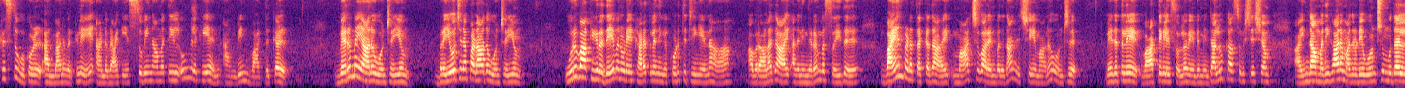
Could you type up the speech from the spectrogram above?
கிறிஸ்துவுக்குள் அன்பானவர்களே ஆண்டவராகிய சுவிநாமத்தில் உங்களுக்கு என் அன்பின் வாழ்த்துக்கள். வெறுமையான ஒன்றையும் பிரயோஜனப்படாத ஒன்றையும் உருவாக்குகிற தேவனுடைய கரத்தில் நீங்கள் கொடுத்துட்டீங்கன்னா அவர் அழகாய் அதனை நிரம்ப செய்து பயன்படத்தக்கதாய் மாற்றுவார் என்பதுதான் நிச்சயமான ஒன்று. வேதத்திலே வார்த்தைகளை சொல்ல வேண்டும் என்றால் லூக்கா சுவிசேஷம் ஐந்தாம் அதிகாரம் அதனுடைய ஒன்று முதல்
